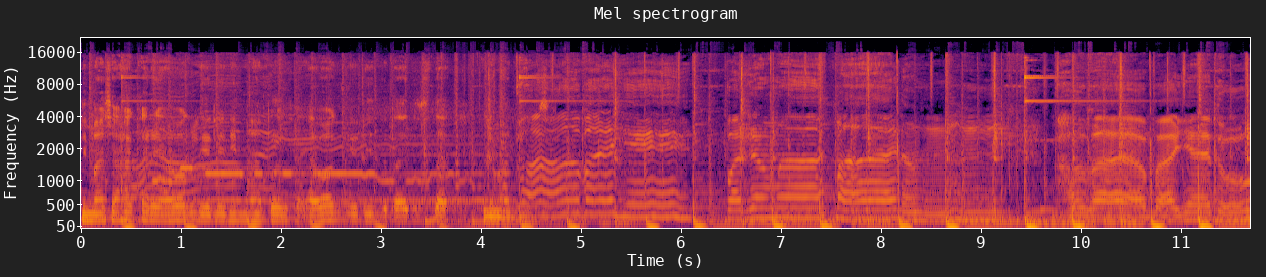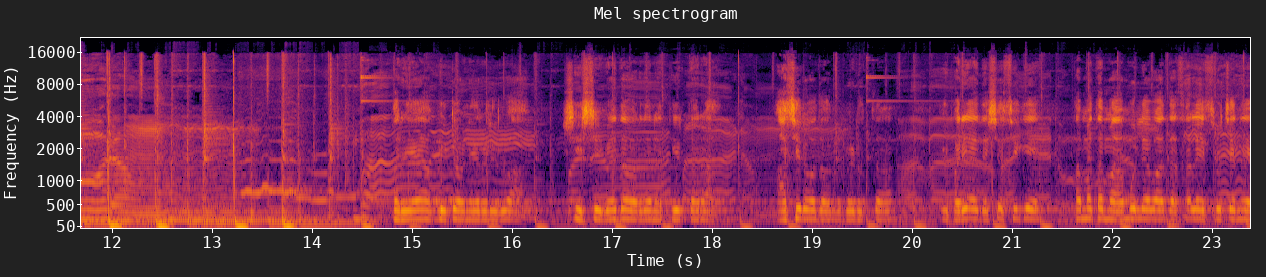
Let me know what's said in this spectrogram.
ನಿಮ್ಮ ಸಹಕಾರ ಯಾವಾಗಲೂ ಇರಲಿ, ನಿಮ್ಮ ಪ್ರೋತ್ಸಾಹ ಯಾವಾಗಲೂ ಇರಲಿ ಅಂತ ಪ್ರಾರ್ಥಿಸ್ತಾ ಧನ್ಯವಾದ ಪರ್ಯಾಯ ಪೀಠವನ್ನು ಏರಲಿರುವ ಶ್ರೀ ಶ್ರೀ ವೇದವರ್ಧನ ತೀರ್ಥರ ಆಶೀರ್ವಾದವನ್ನು ಬೇಡುತ್ತಾ ಈ ಪರ್ಯಾಯ ಯಶಸ್ಸಿಗೆ ತಮ್ಮ ತಮ್ಮ ಅಮೂಲ್ಯವಾದ ಸಲಹೆ ಸೂಚನೆ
